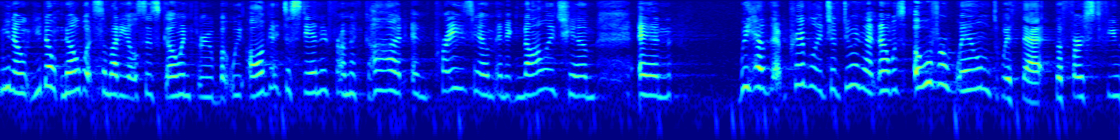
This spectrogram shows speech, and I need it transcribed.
you know, you don't know what somebody else is going through, but we all get to stand in front of God and praise Him and acknowledge Him. And we have that privilege of doing that. And I was overwhelmed with that the first few,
